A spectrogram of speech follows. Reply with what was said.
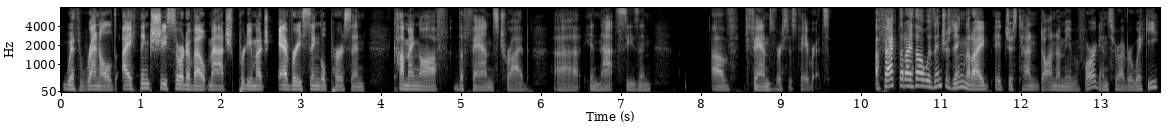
with Reynolds, I think she sort of outmatched pretty much every single person coming off the fans tribe uh, in that season of fans versus favorites. A fact that I thought was interesting that I it just hadn't dawned on me before. Again, Survivor Wiki.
